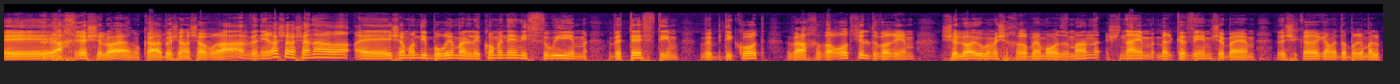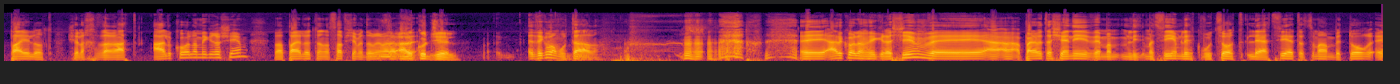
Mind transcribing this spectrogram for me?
אה, אחרי שלא היה לנו קהל בשנה שעברה, ונראה שהשנה אה, יש המון דיבורים על כל מיני ניסויים וטסטים ובדיקות והחזרות של דברים שלא היו במשך הרבה מאוד זמן. שניים מרכזיים שבהם זה שכרגע מדברים על פיילוט של החזרת אלכוהול למגרשים, והפיילוט הנוסף שמדברים עליו... אלכוג'ל. זה כבר מותר. אה, אלכוהול למגרשים, והפיילוט השני זה מציעים לקבוצות להציע את עצמם בתור, אה,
